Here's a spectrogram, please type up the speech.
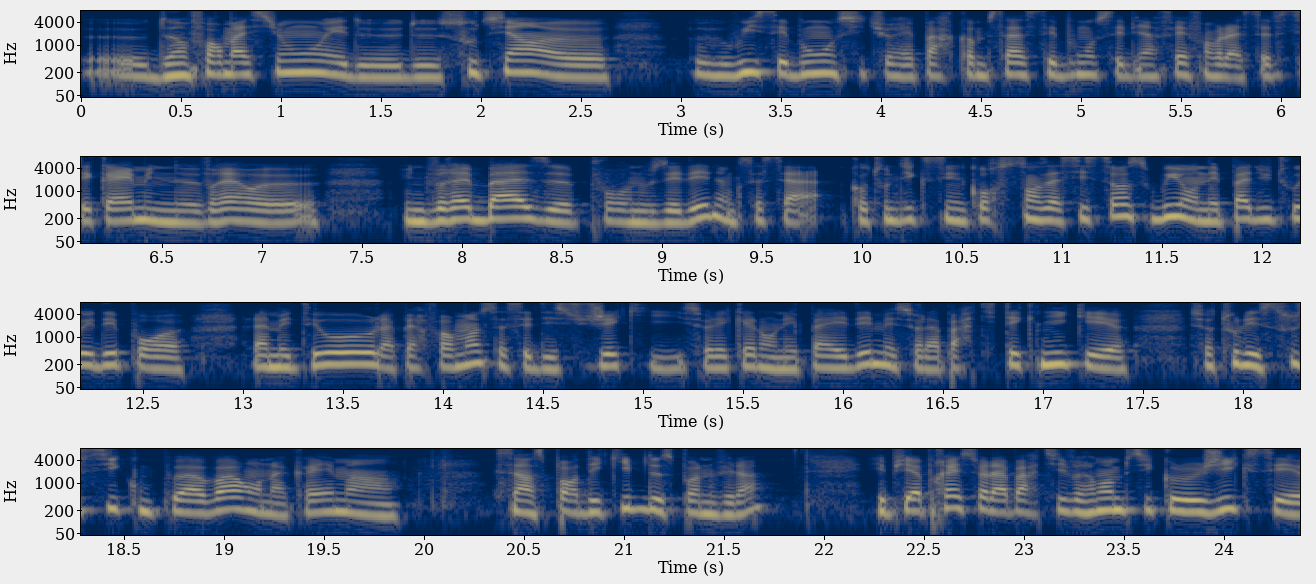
d'information et de, de soutien euh, oui, c'est bon, si tu répares comme ça, c'est bon, c'est bien fait. Enfin voilà, c'est quand même une vraie, euh, une vraie base pour nous aider. Donc ça, quand on dit que c'est une course sans assistance, oui, on n'est pas du tout aidé pour euh, la météo, la performance. Ça, c'est des sujets qui, sur lesquels on n'est pas aidé, mais sur la partie technique et surtout les soucis qu'on peut avoir, on a quand même un. C'est un sport d'équipe de ce point de vue-là. Et puis après, sur la partie vraiment psychologique, c'est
